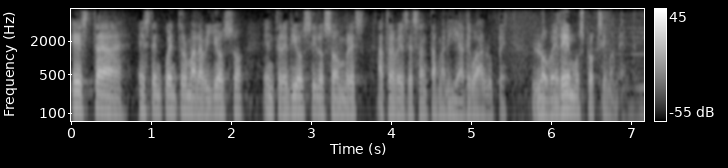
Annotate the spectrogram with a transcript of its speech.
este encuentro maravilloso entre Dios y los hombres a través de Santa María de Guadalupe. Lo veremos próximamente.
